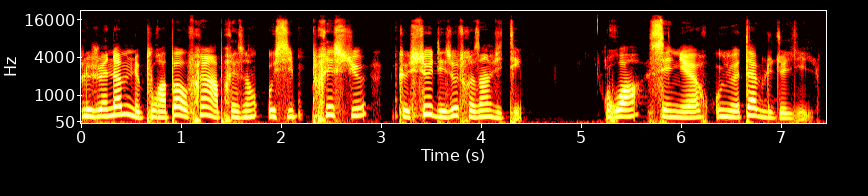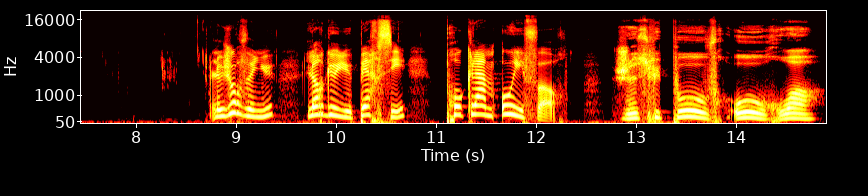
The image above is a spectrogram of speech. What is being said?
le jeune homme ne pourra pas offrir un présent aussi précieux que ceux des autres invités, rois, seigneurs ou notables de l'île. Le jour venu, l'orgueilleux Persée proclame haut et fort Je suis pauvre, ô roi.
